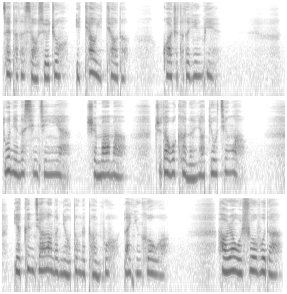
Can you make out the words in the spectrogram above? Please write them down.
在他的小穴中一跳一跳的，挂着他的硬币。多年的性经验使妈妈知道我可能要丢精了，也更加浪的扭动着臀部来迎合我，好让我舒服的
